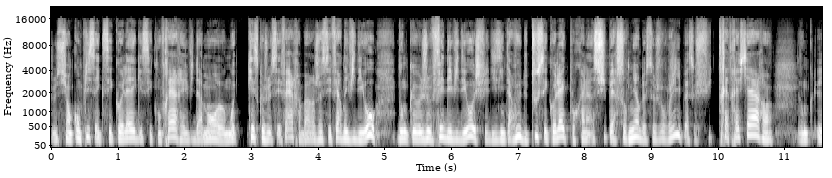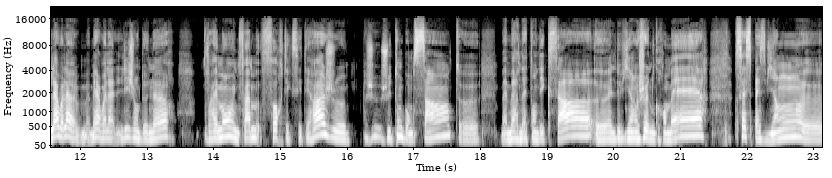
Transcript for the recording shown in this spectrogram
je, suis en complice avec ses collègues et ses confrères. Et évidemment, moi, qu'est-ce que je sais faire? Eh ben, Je sais faire des vidéos. Donc, je fais des vidéos et je fais des interviews de tous ses collègues pour qu'elle ait un super souvenir de ce jour J, parce que je suis très, très fière. Donc, là, voilà, ma mère, voilà, Légion d'honneur, vraiment une femme forte, etc. Je, je, tombe enceinte, euh, ma mère n'attendait que ça, euh, elle devient jeune grand-mère, ça se passe bien, euh,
